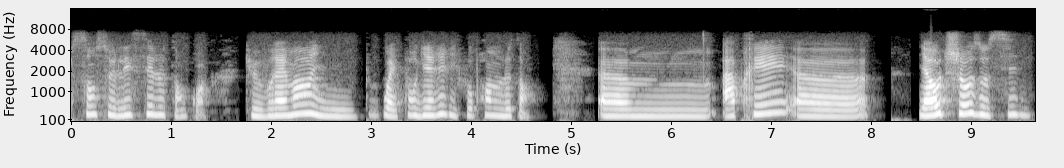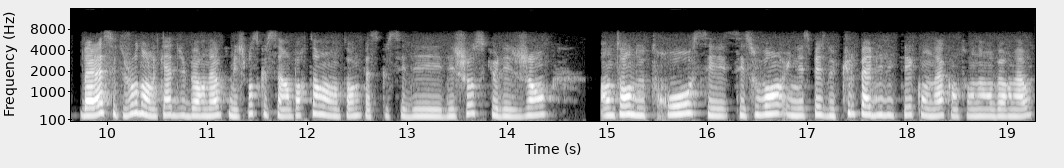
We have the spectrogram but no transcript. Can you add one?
sans se laisser le temps, quoi. Que vraiment, ouais, pour guérir, il faut prendre le temps. Euh, après, euh, il y a autre chose aussi. Bah là, c'est toujours dans le cadre du burn-out, mais je pense que c'est important à entendre parce que c'est des, des, choses que les gens entendent trop. C'est souvent une espèce de culpabilité qu'on a quand on est en burn-out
